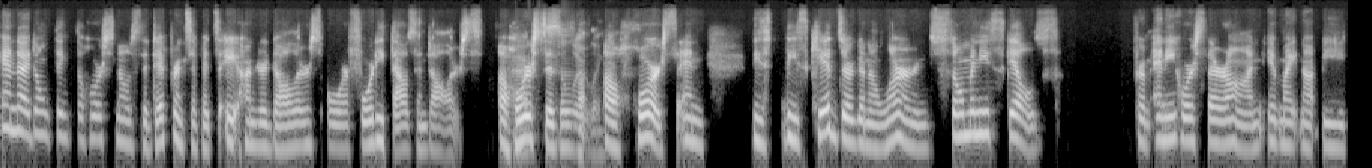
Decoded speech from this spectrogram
And I don't think the horse knows the difference if it's $800 or $40,000. A horse Absolutely. is a, a horse and these these kids are going to learn so many skills from any horse they're on. It might not be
